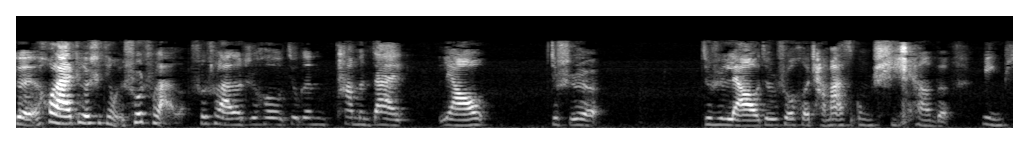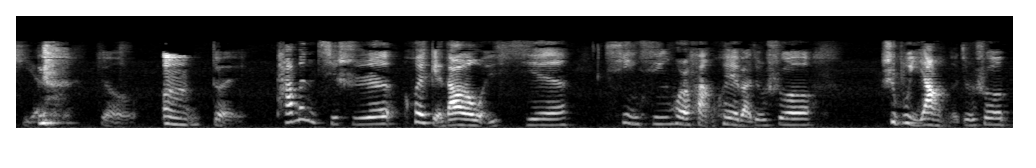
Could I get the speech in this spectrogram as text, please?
对，后来这个事情我就说出来了，说出来了之后就跟他们在聊，就是就是聊，就是说和查马斯共识这样的命题，就 嗯，对他们其实会给到了我一些信心或者反馈吧，就是说是不一样的，就是说。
